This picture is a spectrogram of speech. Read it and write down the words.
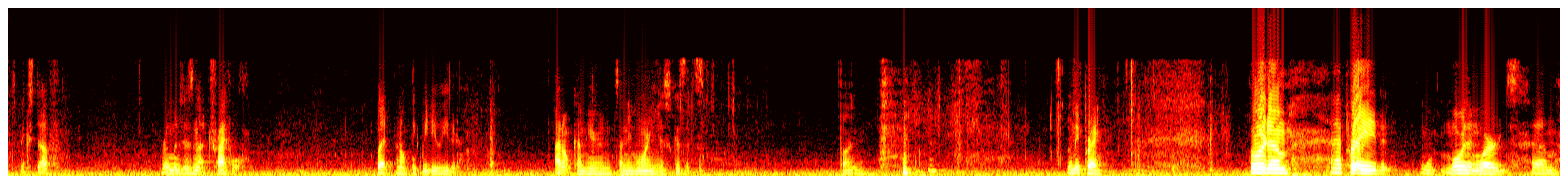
It's big stuff. Romans is not trifle. But I don't think we do either. I don't come here on Sunday morning just because it's fun. Let me pray. Lord, um, I pray that w- more than words, um,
